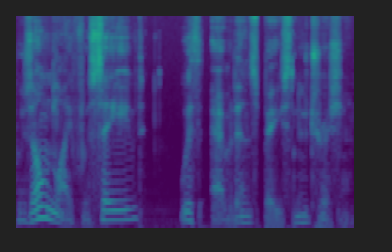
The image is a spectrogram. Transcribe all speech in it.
whose own life was saved with evidence-based nutrition.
